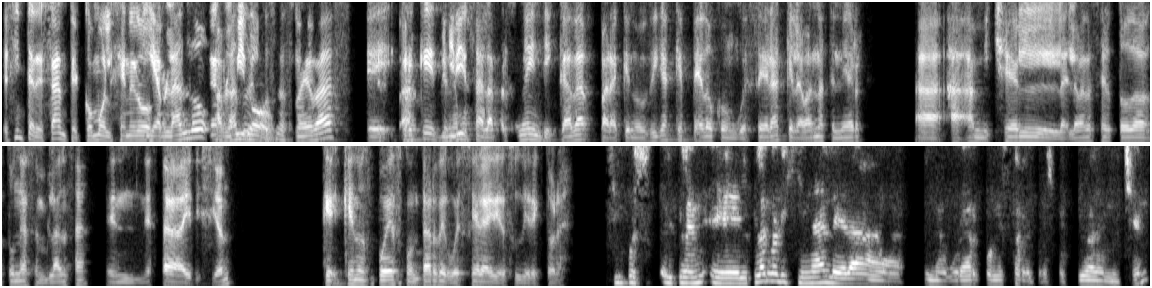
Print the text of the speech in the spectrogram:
es interesante cómo el género. Y hablando, hablando de cosas nuevas, eh, creo que tenemos a la persona indicada para que nos diga qué pedo con Huesera, que la van a tener a, a, Michelle, le van a hacer toda, una semblanza en esta edición. ¿Qué, ¿Qué, nos puedes contar de Huesera y de su directora? Sí, pues el plan, el plan original era inaugurar con esta retrospectiva de Michelle,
